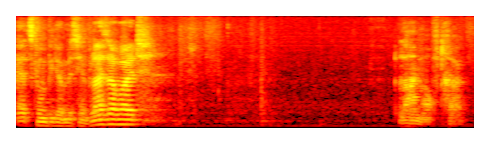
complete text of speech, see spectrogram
Jetzt kommt wieder ein bisschen Fleißarbeit. Leim auftragen.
